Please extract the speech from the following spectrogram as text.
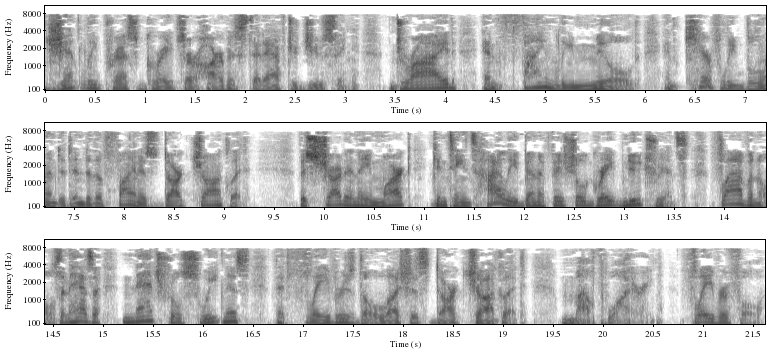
Gently pressed grapes are harvested after juicing, dried and finely milled and carefully blended into the finest dark chocolate. The Chardonnay marc contains highly beneficial grape nutrients, flavanols, and has a natural sweetness that flavors the luscious dark chocolate. Mouth-watering, flavorful,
